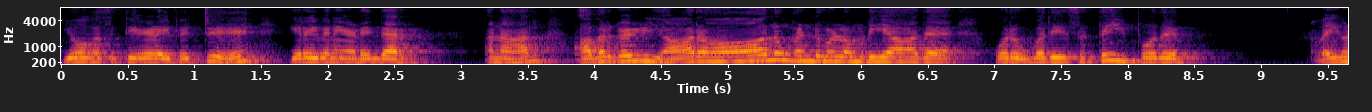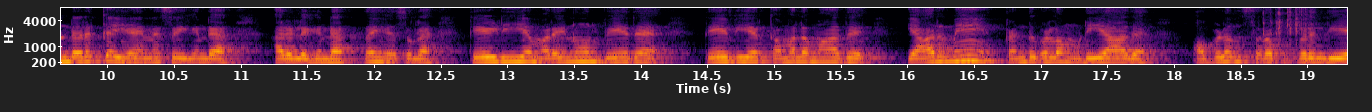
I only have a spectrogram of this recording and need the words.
யோக சித்திகளை பெற்று இறைவனை அடைந்தார்கள். ஆனால் அவர்கள் யாராலும் கண்டுகொள்ள முடியாத ஒரு உபதேசத்தை இப்போது வைகுண்டருக்கு ஐயா என்ன செய்கின்றார்? அருளுகின்றார். அதான் ஐயா சொல்ல தேடிய மறைநூல் வேத தேவியர் கமலமாது யாருமே கண்டுகொள்ள முடியாத அவ்வளவு சிறப்பு பொருந்திய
